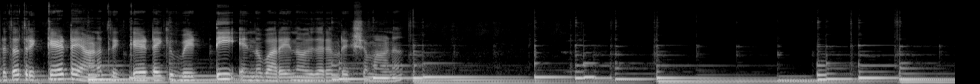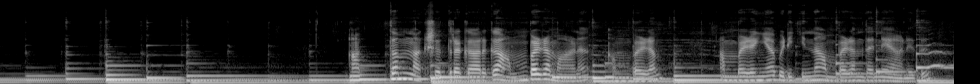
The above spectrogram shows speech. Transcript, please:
അടുത്ത തൃക്കേട്ടയാണ്. തൃക്കേട്ടയ്ക്ക് വെട്ടി എന്ന് പറയുന്ന ഒരുതരം വൃക്ഷമാണ്. അത്തം നക്ഷത്രക്കാർക്ക് അമ്പഴമാണ്. അമ്പഴം. അമ്പഴങ്ങ പിടിക്കുന്ന അമ്പഴം തന്നെയാണിത്.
